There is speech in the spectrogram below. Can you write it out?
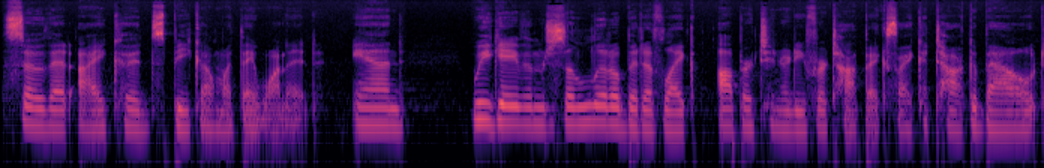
so that I could speak on what they wanted. And we gave them just a little bit of like opportunity for topics. I could talk about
